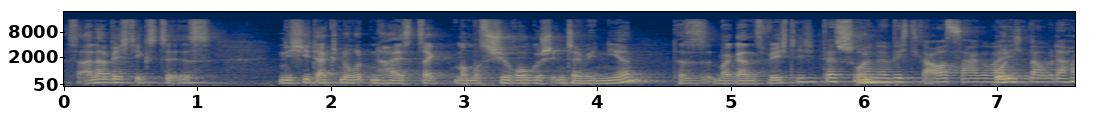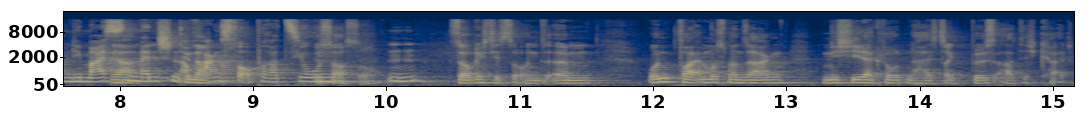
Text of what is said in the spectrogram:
das Allerwichtigste ist, nicht jeder Knoten heißt direkt, man muss chirurgisch intervenieren. Das ist immer ganz wichtig. Das ist schon und, eine wichtige Aussage, weil ich glaube, da haben die meisten ja, Menschen auch genau. Angst vor Operationen. Ist auch so. Mhm. Ist auch richtig so. Und, ähm, und vor allem muss man sagen, nicht jeder Knoten heißt direkt Bösartigkeit.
